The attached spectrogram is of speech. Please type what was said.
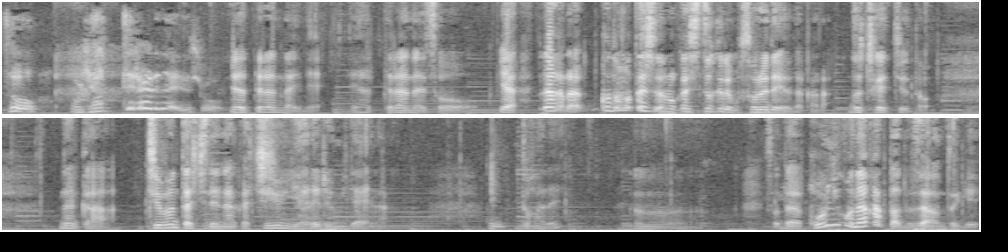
そう、もうやってられないでしょ。やってらんないね。やってらんない、そう。いや、だから、子供たちとのお菓子作りもそれだよ、だから。どっちかっていうと。なんか、自分たちでなんか自由にやれるみたいなうん。とかね。うん。そう、だから小麦粉なかったんですよ、あの時。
